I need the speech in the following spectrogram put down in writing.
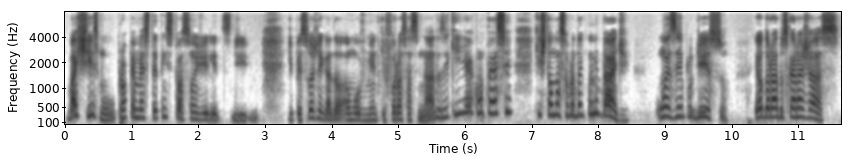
Baixíssimo. O próprio MST tem situações de, de, de pessoas ligadas ao movimento que foram assassinadas e que acontece que estão na sombra da impunidade. Um exemplo disso, Eldorado dos Carajás.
